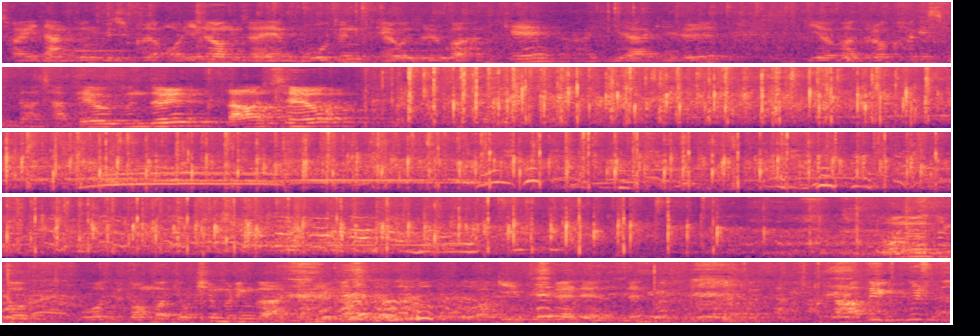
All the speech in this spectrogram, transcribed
저희 남동 뮤지컬 어린 왕자의 모든 배우들과 함께 아, 이야기를 이어가도록 하겠습니다. 자, 배우분들 나와주세요. 너는 이거 뭐 너무 욕심부린 거 아니야? 여기 입으셔야 되는데. 나도 입고 싶어.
